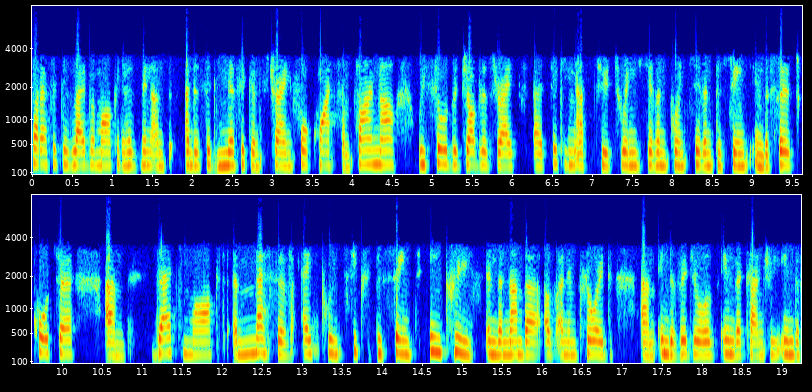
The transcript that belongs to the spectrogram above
South Africa's labour market has been un- under significant strain for quite some time now. We saw the jobless rate uh, ticking up to 27.7% in the first quarter. Um, that marked a massive 8.6% increase in the number of unemployed um, individuals in the country in the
